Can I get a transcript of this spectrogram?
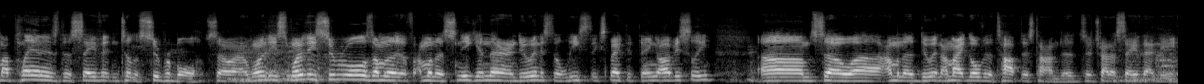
My plan is to save it until the Super Bowl. So uh, one of these one of these Super Bowls, I'm gonna I'm gonna sneak in there and do it. It's the least expected thing, obviously. Um, so uh, I'm gonna do it, and I might go over the top this time to, to try to save that knee.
